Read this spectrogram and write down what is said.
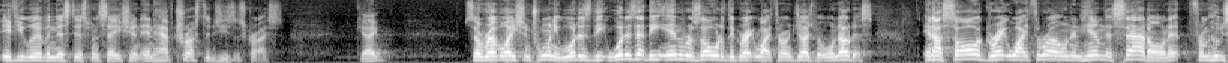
if you live in this dispensation and have trusted Jesus Christ. Okay? So Revelation 20, what is the what is that the end result of the great white throne judgment? Well, notice. And I saw a great white throne and him that sat on it, from whose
